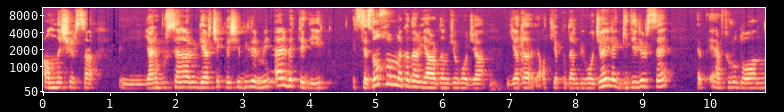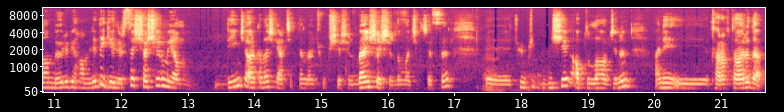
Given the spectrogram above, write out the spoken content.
Anlaşırsa e, yani bu senaryo gerçekleşebilir mi? Elbette değil. E, sezon sonuna kadar yardımcı hoca ya da altyapıdan bir hocayla gidilirse Ertuğrul Doğan'dan böyle bir hamle de gelirse şaşırmayalım deyince arkadaş gerçekten ben çok şaşırdım. Ben şaşırdım açıkçası. E, çünkü gidişi Abdullah Avcı'nın hani e, taraftarı da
